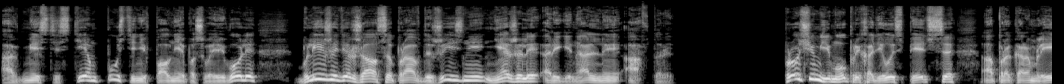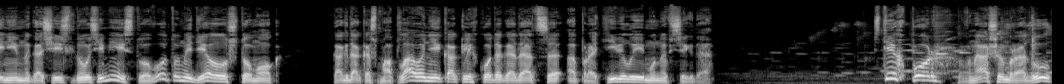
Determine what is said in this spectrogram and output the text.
а вместе с тем, пусть и не вполне по своей воле, ближе держался правды жизни, нежели оригинальные авторы. Впрочем, ему приходилось печься о прокормлении многочисленного семейства, вот он и делал, что мог, когда космоплавание, как легко догадаться, опротивило ему навсегда. С тех пор в нашем роду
